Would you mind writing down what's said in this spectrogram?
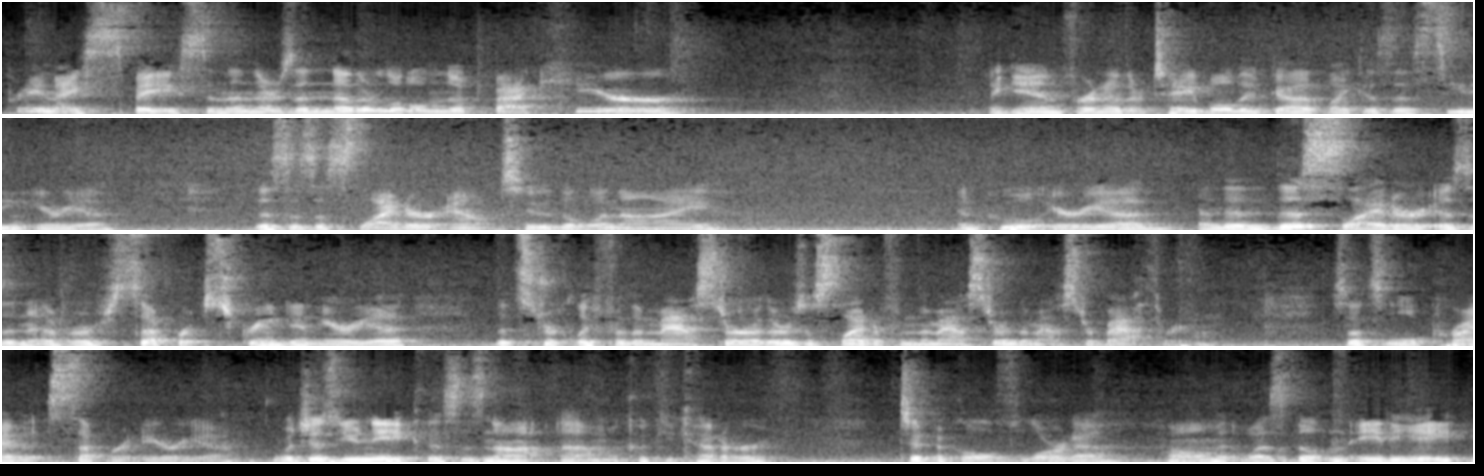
Pretty nice space. And then there's another little nook back here. Again, for another table, they've got like as a seating area. This is a slider out to the lanai and pool area. And then this slider is an ever separate screened in area that's strictly for the master. There's a slider from the master in the master bathroom. So it's a little private separate area, which is unique. This is not um, a cookie cutter typical Florida home. It was built in 88.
